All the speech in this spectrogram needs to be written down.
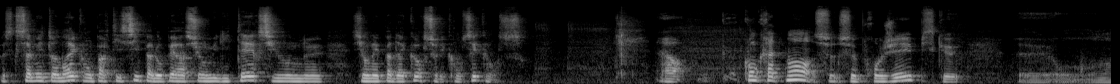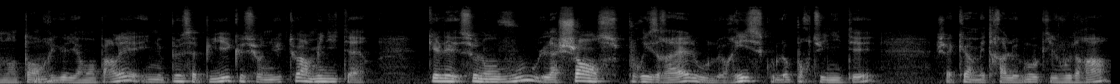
parce que ça m'étonnerait qu'on participe à l'opération militaire si on n'est pas d'accord sur les conséquences. Alors, concrètement, ce, projet, puisque euh, on en entend mmh. régulièrement parler, il ne peut s'appuyer que sur une victoire militaire. Quelle est, selon vous, la chance pour Israël, ou le risque, ou l'opportunité chacun mettra le mot qu'il voudra,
